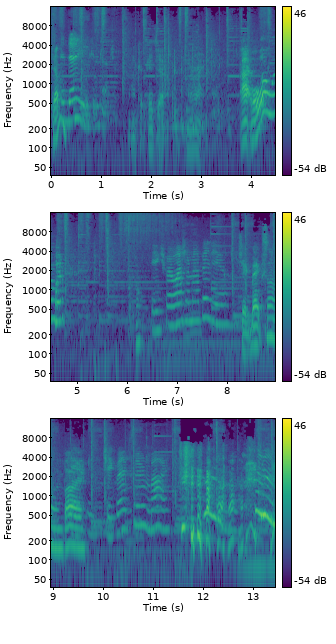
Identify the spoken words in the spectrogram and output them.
Tell And them. then you can touch it. Okay, good job. All right. All right, whoa, whoa, wait, wait. Thanks for watching my video. Check back soon. Bye. Check back soon. Bye.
